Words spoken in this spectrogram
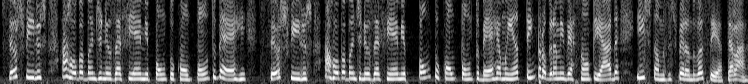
Seus filhos, arroba bandnewsfm.com.br, seus filhos, arroba bandnewsfm.com.br. Amanhã tem programa em versão ampliada e estamos esperando você. Até lá.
